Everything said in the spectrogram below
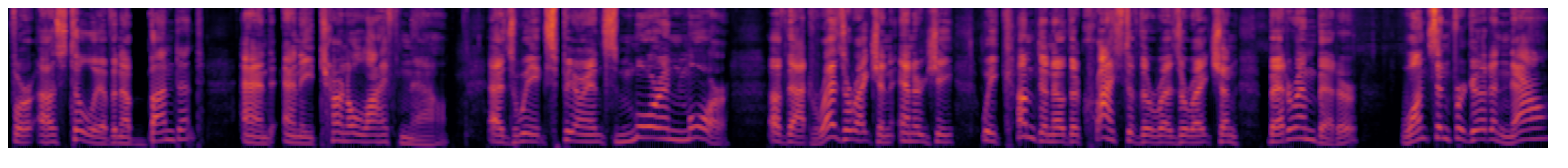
for us to live an abundant and an eternal life now as we experience more and more of that resurrection energy, we come to know the Christ of the resurrection better and better, once and for good, and now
